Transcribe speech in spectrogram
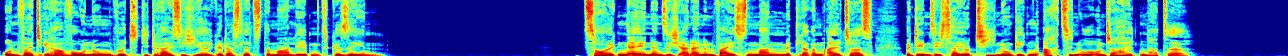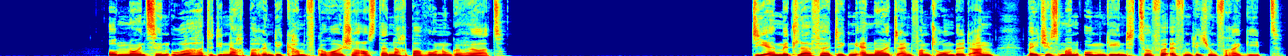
unweit ihrer Wohnung wird die 30-Jährige das letzte Mal lebend gesehen. Zeugen erinnern sich an einen weißen Mann mittleren Alters, mit dem sich Sayotino gegen 18 Uhr unterhalten hatte. Um 19 Uhr hatte die Nachbarin die Kampfgeräusche aus der Nachbarwohnung gehört. Die Ermittler fertigen erneut ein Phantombild an, welches man umgehend zur Veröffentlichung freigibt.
